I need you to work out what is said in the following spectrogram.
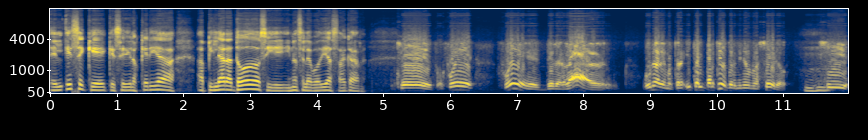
el, ese que, que, se los quería apilar a todos y, no se le podía sacar. Sí, fue, fue de verdad una demostración. Y el partido terminó 1 a 0. Si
